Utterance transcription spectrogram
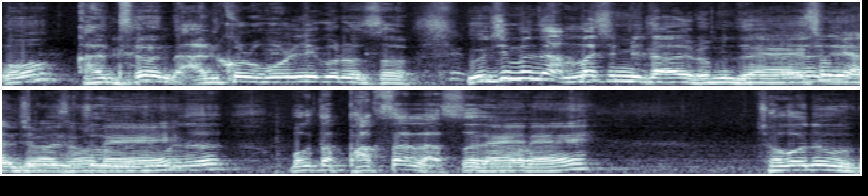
어? 같은 알코올 홀릭으로서 요즘에는 안 마십니다, 여러분들. 네, 속이 안 좋아서, 좀 네. 요즘에는 먹다 박살 났어요. 네 네. 저거는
